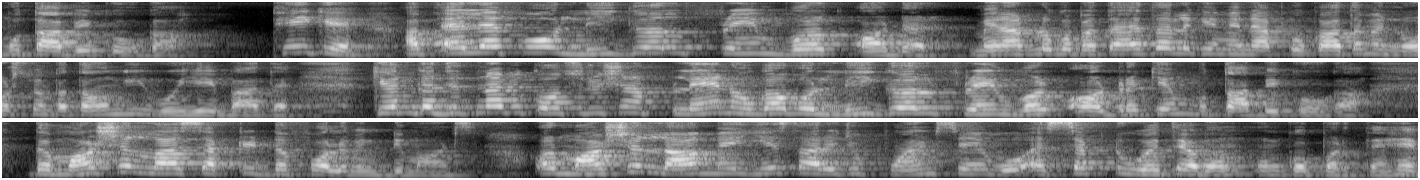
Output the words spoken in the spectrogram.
मुताबिक होगा। ठीक है, अब L F O legal framework order मैंने आप लोगों को बताया था, लेकिन मैंने आपको कहा था, मैं नोट्स में बताऊँगी, वो यही बात है कि उनका जितना भी कॉन्स्टिट्यूशन प्लान होगा, वो लीगल फ्रेमवर्क ऑर्डर के मुताबिक होगा। The martial law accepted the following demands और मार्शल लॉ में ये सारे जो पॉइंट्स हैं, वो एक्सेप्ट हुए थे, अब हम उनको पढ़ते हैं।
